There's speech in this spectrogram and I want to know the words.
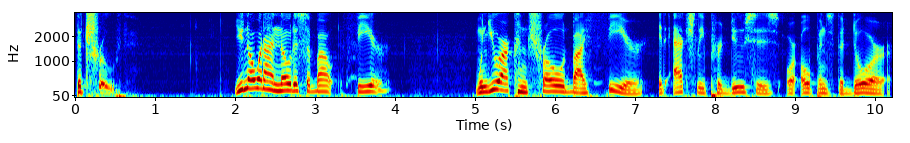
the truth. You know what I notice about fear? When you are controlled by fear, it actually produces or opens the door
